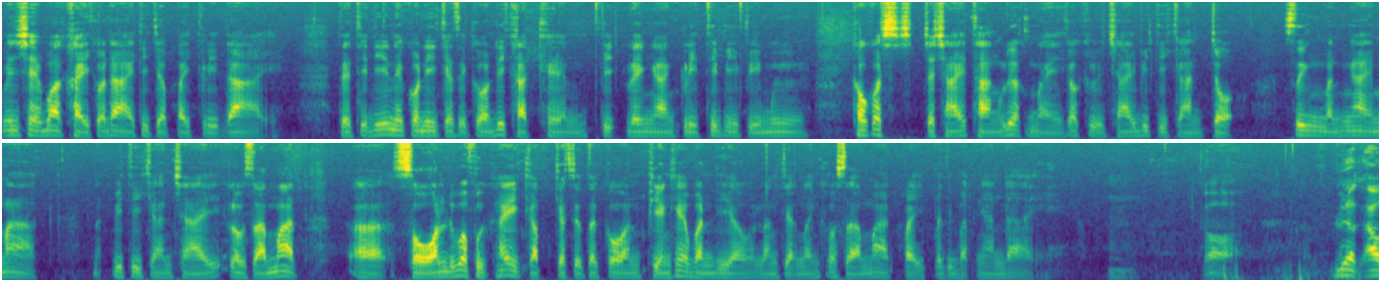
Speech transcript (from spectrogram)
ไม่ใช่ว่าใครก็ได้ที่จะไปกรีดได้ แต่ทีนี้ในกรณีเกษตรกรที่ขาดแคลนแรงงานกรีดที่มีฝีมือเขาก็จะใช้ทางเลือกใหม่ก็คือใช้วิธีการเจาะ ซึ่งมันง่ายมากวิธีการใช้เราสามารถอสอนหรือว่าฝึกให้กับเกษตรกรเพียงแค่วันเดียว หลังจากนั้นก็สามารถไปปฏิบัติงานได้ก็ เลือกเอา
